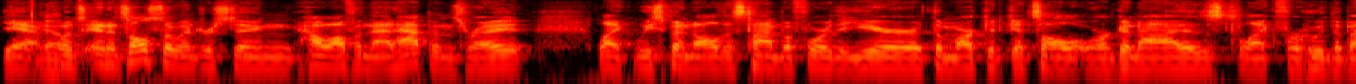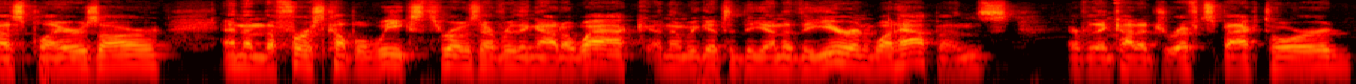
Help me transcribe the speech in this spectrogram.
Yeah, yep. and it's also interesting how often that happens, right? Like we spend all this time before the year, the market gets all organized, like for who the best players are, and then the first couple weeks throws everything out of whack, and then we get to the end of the year, and what happens? Everything kind of drifts back toward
